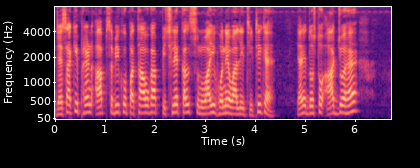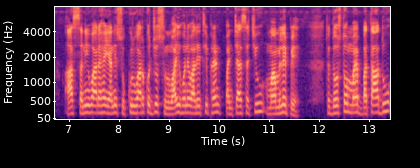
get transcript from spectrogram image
जैसा कि फ्रेंड आप सभी को पता होगा, पिछले कल सुनवाई होने वाली थी, ठीक है? यानी दोस्तों, आज जो है, आज शनिवार है, यानी शुक्रवार को जो सुनवाई होने वाली थी फ्रेंड, पंचायत सचिव मामले पे। तो दोस्तों, मैं बता दूँ,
